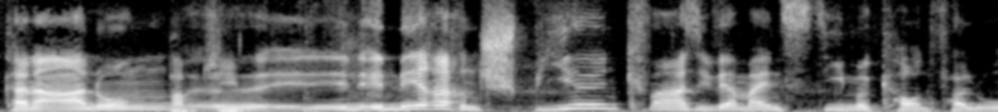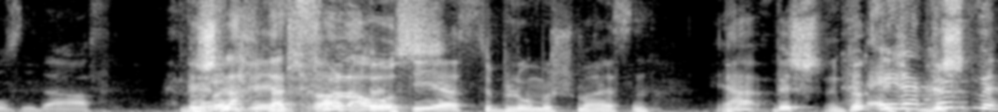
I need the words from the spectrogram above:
keine Ahnung, äh, in, in mehreren Spielen quasi, wer meinen Steam-Account verlosen darf. Wir schlachten das voll aus. Die erste Blume schmeißen. Ja, wir, wirklich. Ey, da wir, könnten wir,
